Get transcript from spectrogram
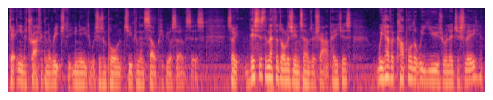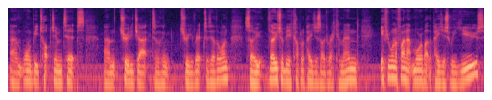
getting you the traffic and the reach that you need, which is important, so you can then sell people your services. So this is the methodology in terms of shout out pages. We have a couple that we use religiously. Um, one would be Top Gym Tips, um, Truly Jacked, and I think Truly Ripped is the other one. So those would be a couple of pages I'd recommend. If you want to find out more about the pages we use,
